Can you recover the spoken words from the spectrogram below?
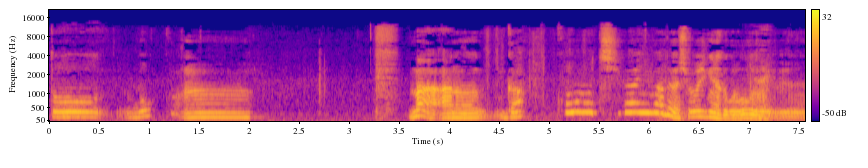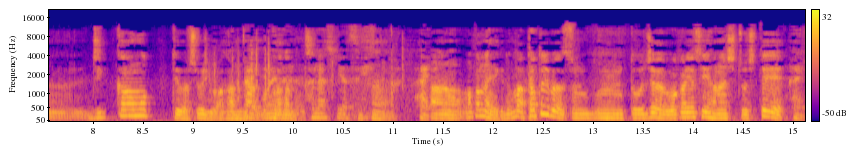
と僕うんまああの学校の違いまでは正直なところ、はい、実感を持っては正直わかんない。わかんない。です話しやすい、はい、あのわかんないけどまあ例えばそのうんとじゃあわかりやすい話として、はい、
